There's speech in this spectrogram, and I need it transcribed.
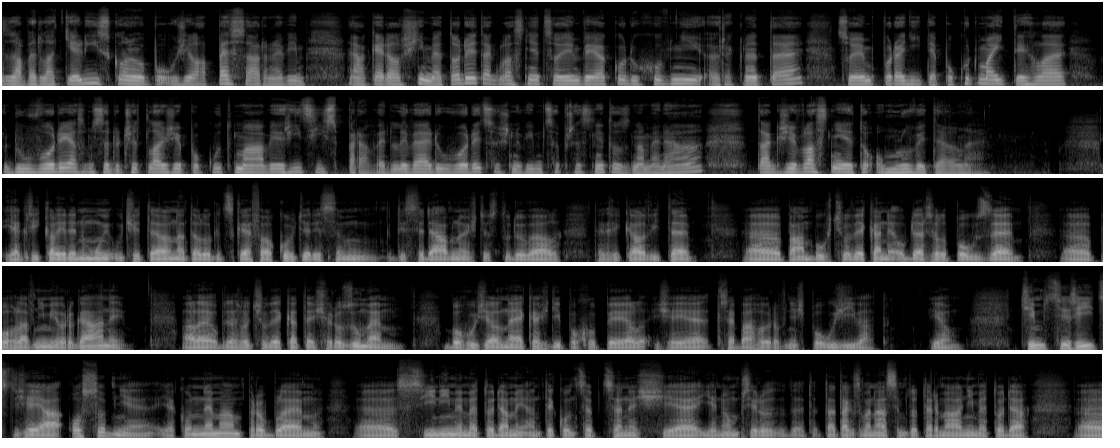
zavedla tělísko nebo použila pesar, nevím, nějaké další metody, tak vlastně co jim vy jako duchovní řeknete, co jim poradíte. Pokud mají tyhle důvody, já jsem se dočetla, že pokud má věřící spravedlivé důvody, což nevím, co přesně to znamená, takže vlastně je to omluvitelné jak říkal jeden můj učitel na teologické fakultě, kdy jsem kdysi dávno ještě studoval, tak říkal, víte, eh, pán Bůh člověka neobdařil pouze eh, pohlavními orgány, ale obdařil člověka tež rozumem. Bohužel ne každý pochopil, že je třeba ho rovněž používat. Jo. Tím chci říct, že já osobně jako nemám problém e, s jinými metodami antikoncepce, než je jenom přiro, ta takzvaná symptotermální metoda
